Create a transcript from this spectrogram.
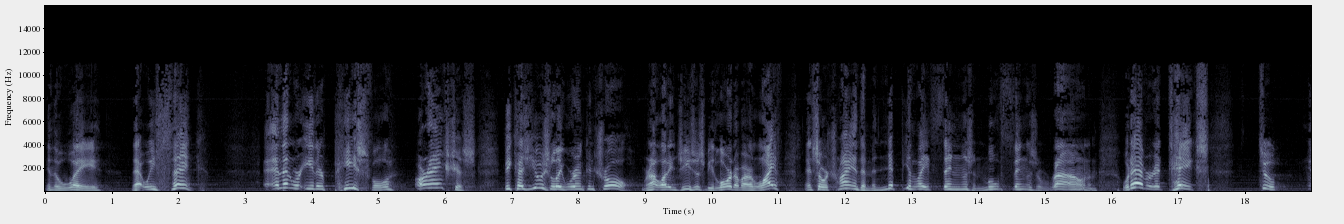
in the way that we think. And then we're either peaceful or anxious because usually we're in control. We're not letting Jesus be Lord of our life. And so we're trying to manipulate things and move things around. And whatever it takes to you know,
